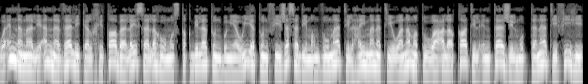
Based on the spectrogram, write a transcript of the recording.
وإنما لأن ذلك الخطاب ليس له مستقبلات بنيوية في جسد منظومات الهيمنة ونمط وعلاقات الإنتاج المبتناة فيه،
